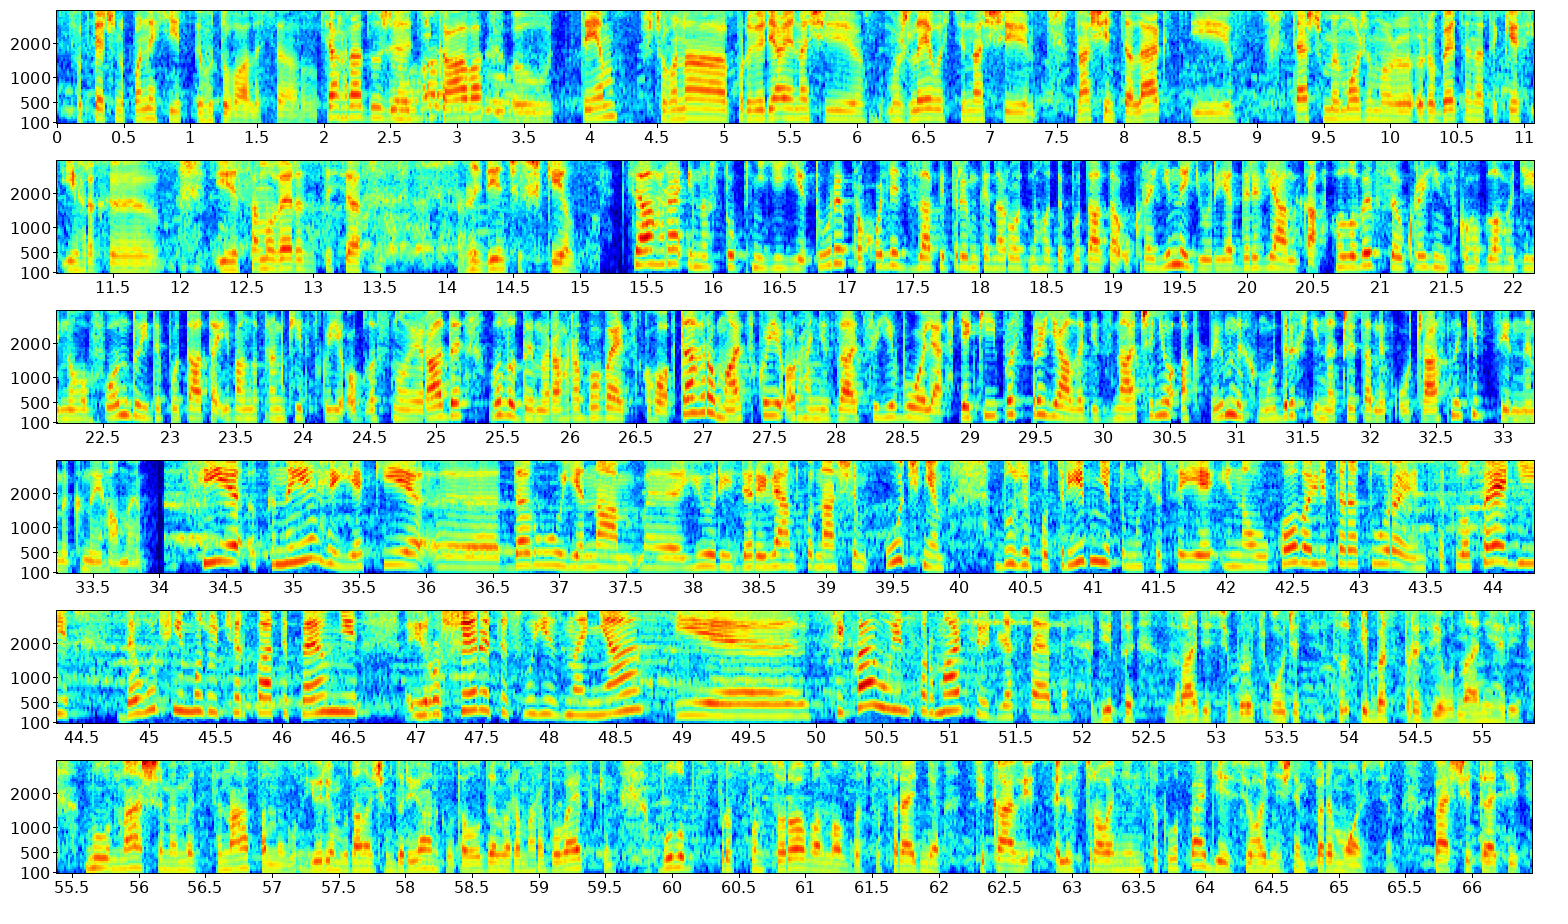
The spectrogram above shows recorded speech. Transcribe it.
фактично по них і готувалися. Ця гра дуже цікава е, тим, що вона перевіряє наші можливості, наші, наш інтелект і те, що ми можемо робити на таких іграх, і самовиразитися серед інших шкіл. Ця гра і наступні її тури проходять за підтримки народного депутата України Юрія Дерев'янка, голови Всеукраїнського благодійного фонду і депутата Івано-Франківської обласної ради Володимира Грабовецького та громадської організації Воля, які посприяли відзначенню активних, мудрих і начитаних учасників цінними книгами. Ці книги, які е, дарує нам е, Юрій Дерев'янко нашим учням, дуже потрібні, тому що це є і наукова література, і енциклопедії, де учні можуть черпати певні і розширити свої знання і е, цікаву інформацію для себе. Діти з радістю беруть участь і без призів на грі. Ну, нашими меценатами Юрієм Богдановичем Дерев'янком та Володимиром Грабовецьким було б проспонсоровано безпосередньо цікаві ілюстровані енциклопедії сьогоднішнім переможцям. Першій, третій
